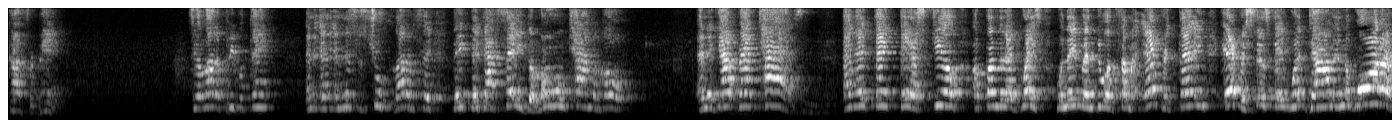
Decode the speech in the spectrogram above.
God forbid. See, a lot of people think, and, and, and this is true, a lot of them say they, they got saved a long time ago. And they got baptized. And they think they are still up under that grace when they've been doing some of everything ever since they went down in the water.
